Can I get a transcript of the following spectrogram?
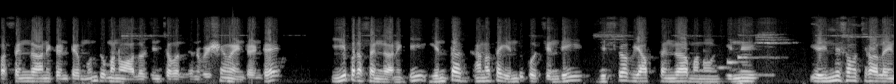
ప్రసంగానికంటే ముందు మనం ఆలోచించవలసిన విషయం ఏంటంటే ఈ ప్రసంగానికి ఇంత ఘనత ఎందుకు వచ్చింది? విశ్వవ్యాప్తంగా మనం ఇన్ని ఎన్ని సంవత్సరాలైనా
